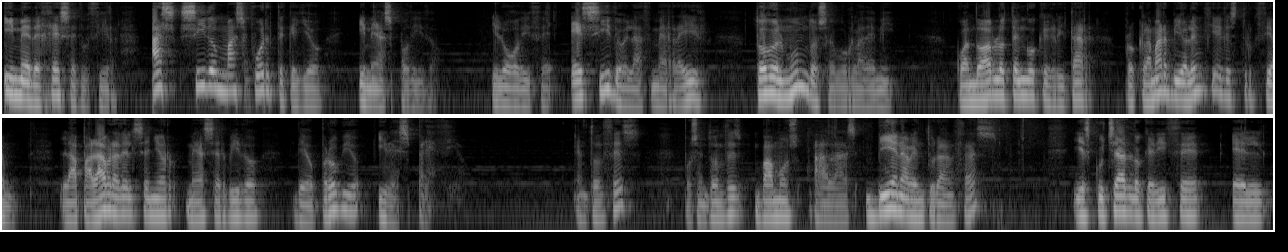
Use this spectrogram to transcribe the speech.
y me dejé seducir. Has sido más fuerte que yo y me has podido. Y luego dice, he sido el hazme reír. Todo el mundo se burla de mí. Cuando hablo tengo que gritar, proclamar violencia y destrucción. La palabra del Señor me ha servido de oprobio y desprecio. Entonces, pues entonces vamos a las bienaventuranzas y escuchad lo que dice el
